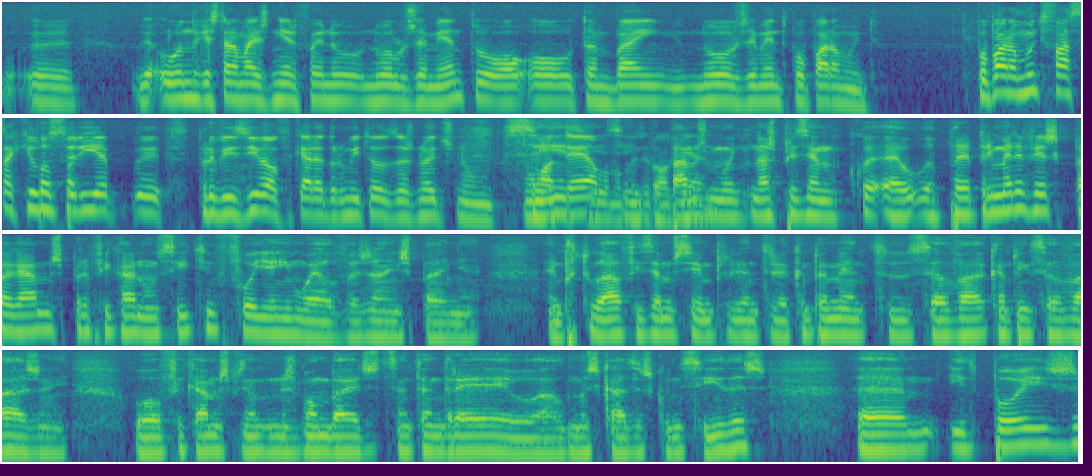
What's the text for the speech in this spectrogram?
Uh, onde gastaram mais dinheiro foi no, no alojamento ou, ou também no alojamento pouparam muito? Pouparam muito face àquilo Poupa... que seria eh, previsível ficar a dormir todas as noites num, sim, num hotel, sim, uma sim, coisa poupámos muito. Nós, por exemplo, a, a primeira vez que pagámos para ficar num sítio foi em Huelva, já em Espanha. Em Portugal fizemos sempre entre acampamento selva, camping selvagem ou ficámos, por exemplo, nos bombeiros de Santo André ou algumas casas conhecidas. E depois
